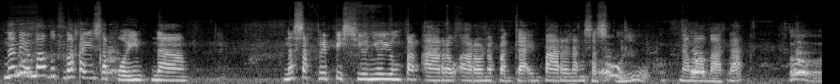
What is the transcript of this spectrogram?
Nanay, umabot ba kayo sa point na nasakripisyo nyo yung pang-araw-araw na pagkain para lang sa school ng mga bata? Oo.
